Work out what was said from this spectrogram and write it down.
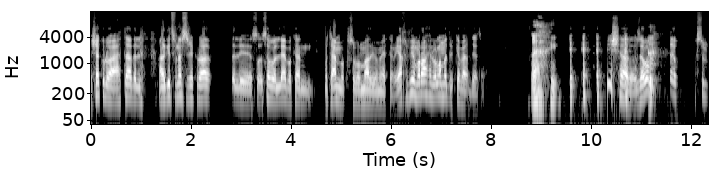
شكله حتى هذا اللي أنا قلت في نفسي شكله هذا اللي سوى اللعبة كان متعمق في سوبر ماريو ميكر يا أخي في مراحل والله ما أدري كيف عديتها. إيش هذا؟ وزوايا أقسم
